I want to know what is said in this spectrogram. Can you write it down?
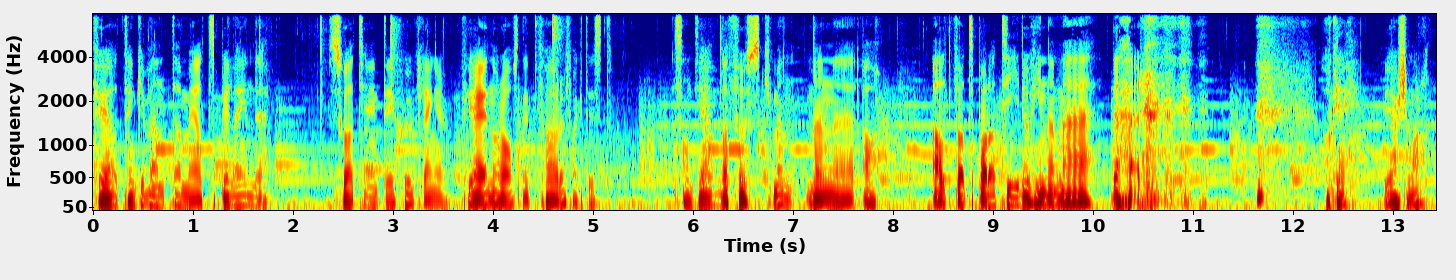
För jag tänker vänta med att spela in det. Så att jag inte är sjuk längre. För jag är några avsnitt före faktiskt. Sånt jävla fusk men, men eh, ja. Allt för att spara tid och hinna med det här. Okej, vi hörs imorgon.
